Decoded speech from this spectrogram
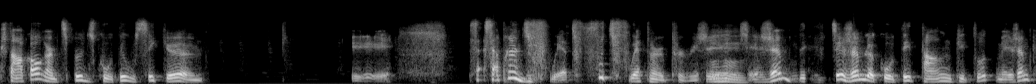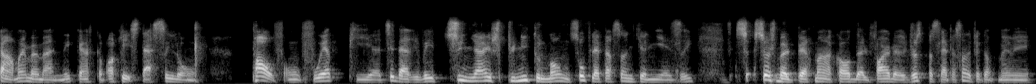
suis encore un petit peu du côté où c'est que euh, ça, prend du fouet, fou de fouet un peu. Mm-hmm. J'aime le côté tendre puis tout, mais j'aime quand même un moment donné quand OK, c'est assez long paf, on fouette, puis euh, tu sais, d'arriver, tu niaises, je punis tout le monde, sauf la personne qui a niaisé. Ça, je me le permets encore de le faire, juste parce que la personne a fait comme, mais,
